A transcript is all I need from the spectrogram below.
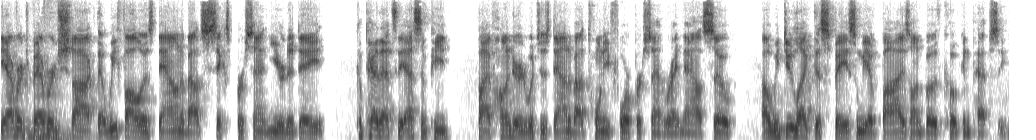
the average beverage stock that we follow is down about 6% year to date. Compare that to the S&P 500, which is down about 24% right now. So uh, we do like this space, and we have buys on both Coke and Pepsi.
